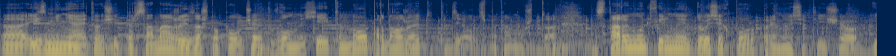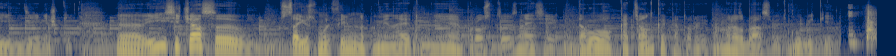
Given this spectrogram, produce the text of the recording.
изменяют вообще персонажей, за что получают волны хейта, но продолжают это делать, потому что старые мультфильмы до сих пор приносят еще и денежки. И сейчас Союз мультфильм напоминает мне просто, знаете, того котенка, который там разбрасывает кубики. И так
